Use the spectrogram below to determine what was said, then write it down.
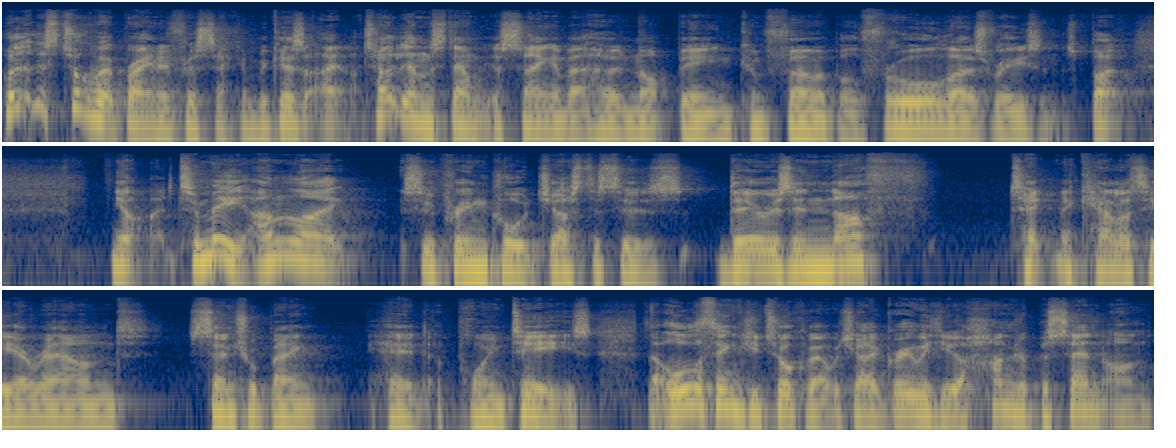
Well, let's talk about Brainard for a second because I totally understand what you're saying about her not being confirmable for all those reasons. But you know, to me, unlike Supreme Court justices, there is enough technicality around central bank head appointees that all the things you talk about, which I agree with you 100% on,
